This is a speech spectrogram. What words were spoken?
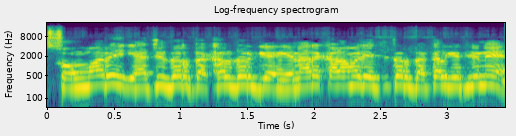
सोमवारी याची जर दखल जर घे- येणाऱ्या काळामध्ये याची जर दखल घेतली नाही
